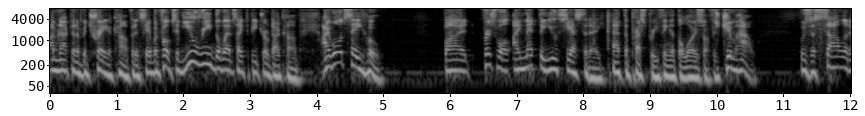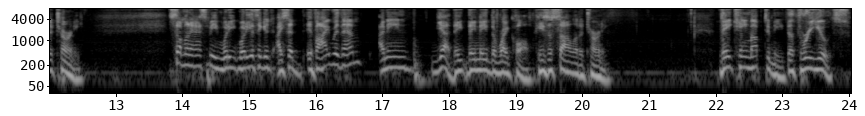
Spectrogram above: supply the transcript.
am not going to betray a confidence here. But folks, if you read the website depetro.com, I won't say who. But first of all, I met the youths yesterday at the press briefing at the lawyer's office. Jim Howe, who's a solid attorney. Someone asked me, what do you, what do you think? I said, if I were them, I mean, yeah, they, they made the right call. He's a solid attorney. They came up to me, the three youths,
